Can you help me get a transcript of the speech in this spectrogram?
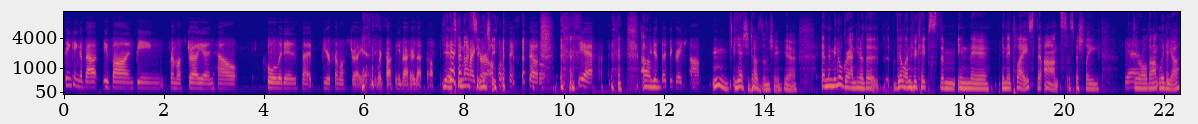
thinking about Yvonne being from Australia and how cool it is that you're from Australia and we're talking about her. That's all. Yeah, it's a nice girl. synergy. so, yeah, Um, she did such a great job. Mm, yeah, she does, doesn't she? Yeah. And the middle ground, you know, the, the villain who keeps them in their in their place, the aunts, especially Yeah. dear old Aunt Lydia.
